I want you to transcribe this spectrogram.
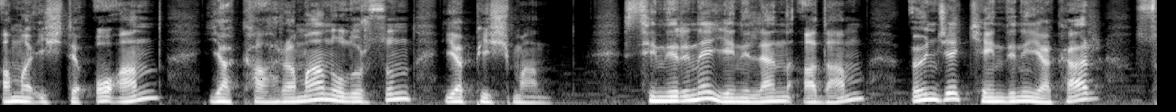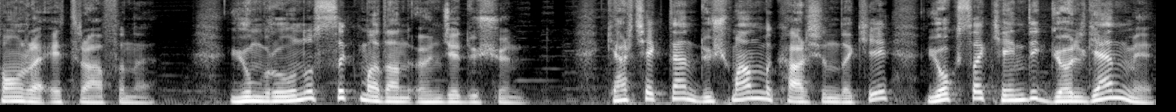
Ama işte o an ya kahraman olursun ya pişman. Sinirine yenilen adam önce kendini yakar, sonra etrafını. Yumruğunu sıkmadan önce düşün. Gerçekten düşman mı karşındaki yoksa kendi gölgen mi?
